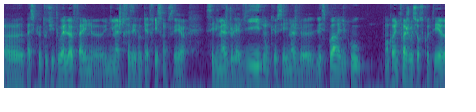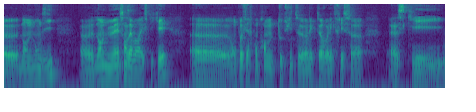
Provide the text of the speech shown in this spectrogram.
Euh, parce que tout de suite, ouais, l'œuf a une, image très évocatrice. C'est euh, l'image de la vie, donc c'est l'image de, l'espoir. Et du coup, encore une fois, jouer sur ce côté dans le non-dit, dans le muet, sans avoir à expliquer. on peut faire comprendre tout de suite au lecteur ou lectrice ce qui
